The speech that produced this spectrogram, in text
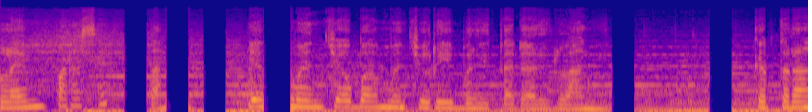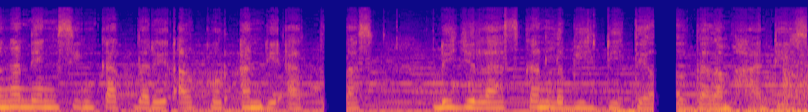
melempar setan yang mencoba mencuri berita dari langit. Keterangan yang singkat dari Al-Quran di atas dijelaskan lebih detail dalam hadis.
